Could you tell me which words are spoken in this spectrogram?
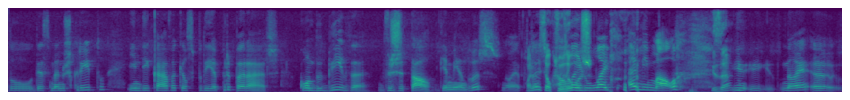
do, desse manuscrito indicava que ele se podia preparar com bebida vegetal de amêndoas, não é? Portanto, Olha, isso é o que se usa hoje. do leite animal. Exato. E, e, não é? Uh,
